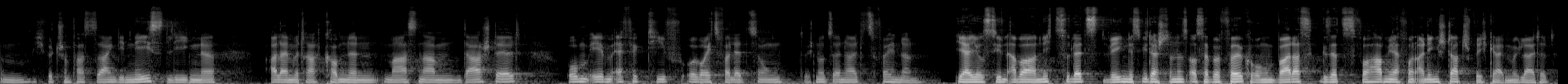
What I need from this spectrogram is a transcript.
ähm, ich würde schon fast sagen, die nächstliegende aller in Betracht kommenden Maßnahmen darstellt, um eben effektiv Urheberrechtsverletzungen durch Nutzerinhalte zu verhindern. Ja, Justin, aber nicht zuletzt wegen des Widerstandes aus der Bevölkerung war das Gesetzesvorhaben ja von einigen Staatsschwierigkeiten begleitet.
